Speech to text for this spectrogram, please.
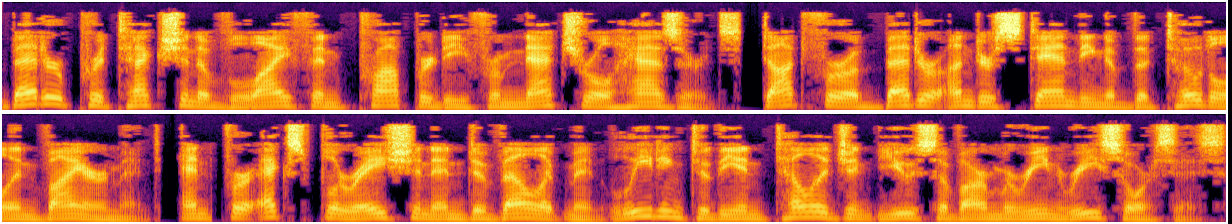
better protection of life and property from natural hazards, for a better understanding of the total environment, and for exploration and development leading to the intelligent use of our marine resources."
